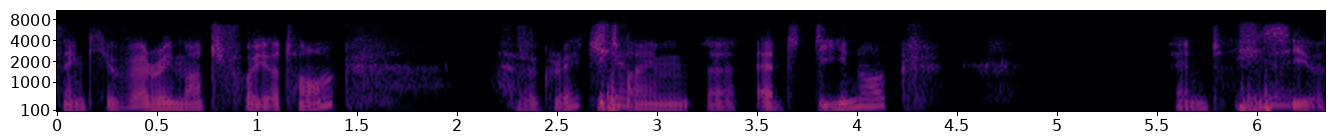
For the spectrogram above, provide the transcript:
Thank you very much for your talk. Have a great sure. time uh, at DENOG and sure. see you soon.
